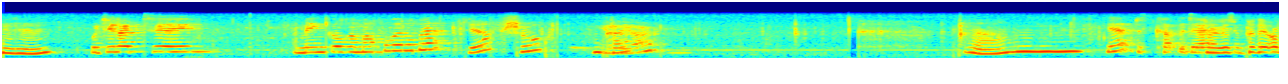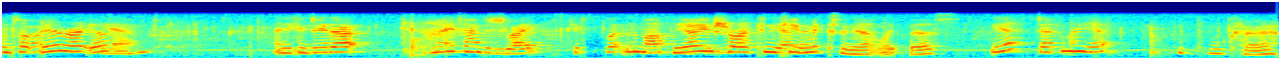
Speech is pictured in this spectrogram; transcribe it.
mm hmm would you like to mingle them up a little bit? Yeah, sure. Here Okay. Um, Yeah, just cut the deck. Can I just put it on top here, right, yeah? Yeah. And you can do that as many times as you like. Just keep splitting them up. yeah, you sure I can keep mixing it like this? Yeah, definitely, yeah. Okay.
